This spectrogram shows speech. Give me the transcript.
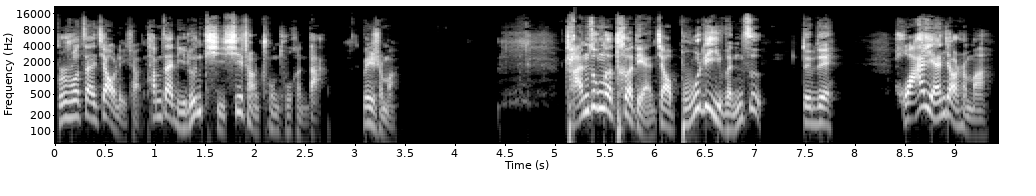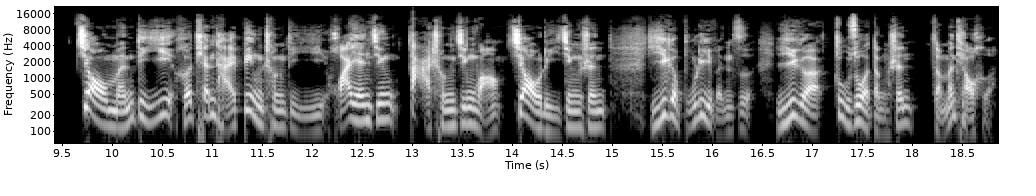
不是说在教理上，他们在理论体系上冲突很大。为什么？禅宗的特点叫不立文字，对不对？华严叫什么？教门第一和天台并称第一，《华严经》大成经王，教理精深，一个不立文字，一个著作等身，怎么调和？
